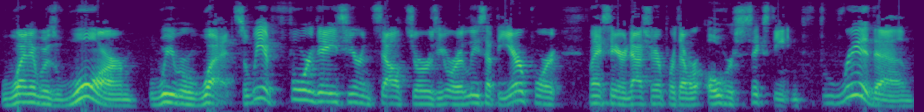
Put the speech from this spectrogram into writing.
when it was warm, we were wet. So we had four days here in South Jersey, or at least at the airport, Atlantic International Airport, that were over 60, and three of them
